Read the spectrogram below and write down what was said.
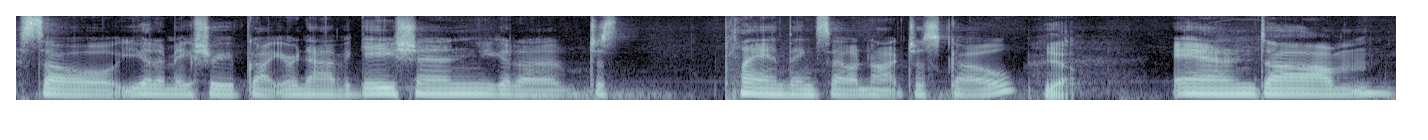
So you got to make sure you've got your navigation. You got to just plan things out, not just go. Yeah. And um,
